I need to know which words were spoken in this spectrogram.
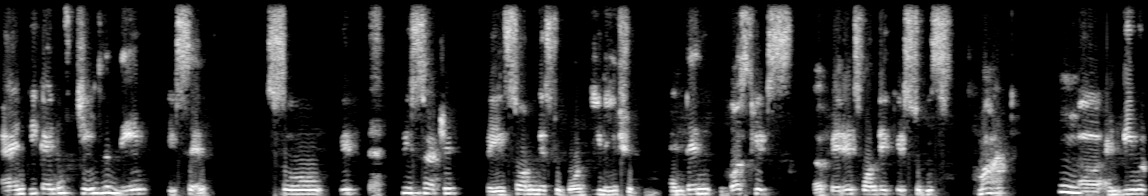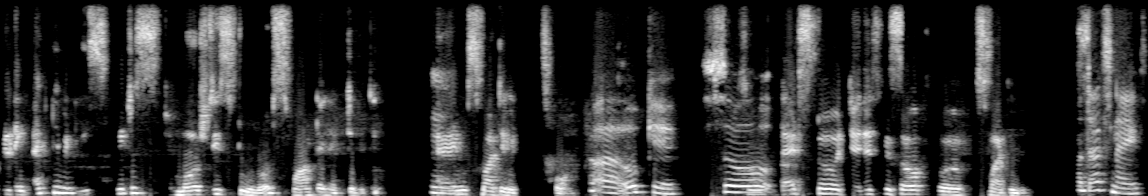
And we kind of changed the name itself. So it, we started brainstorming as to what the name should be. And then because kids, uh, parents wanted kids to be smart, Hmm. uh, and we were building activities, we just merged these two words, smart and activity, Hmm. and smartivity is. Ah, okay. So, So that's the genesis of uh, smartivity. oh, that's nice.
